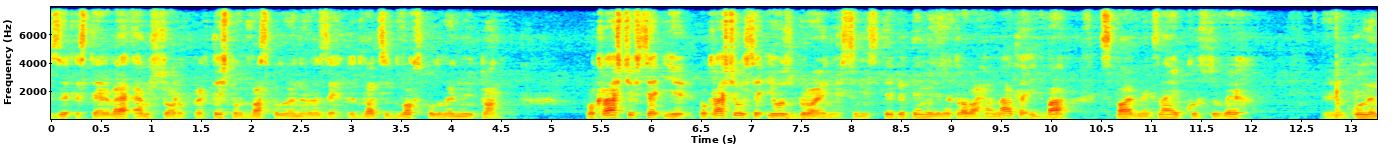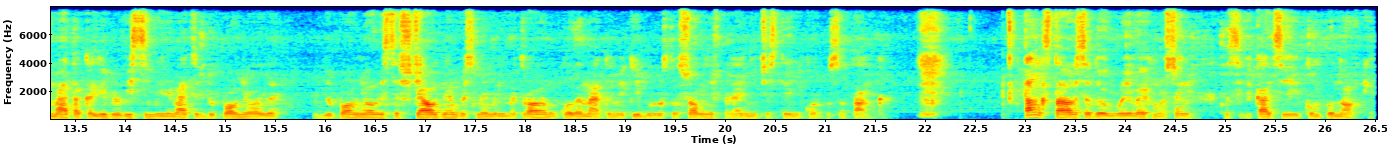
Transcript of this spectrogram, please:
з СТРВ М40 практично в 2,5 рази до 22,5 тонн. Покращився і, покращилося і озброєння. 75 мм граната і два спарних з курсових е, кулемета калібру 8 мм доповнювали, доповнювалися ще одним 8-мм кулеметом, який був розташований в передній частині корпуса танка. Танк ставився до бойових машин класифікації компоновки.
